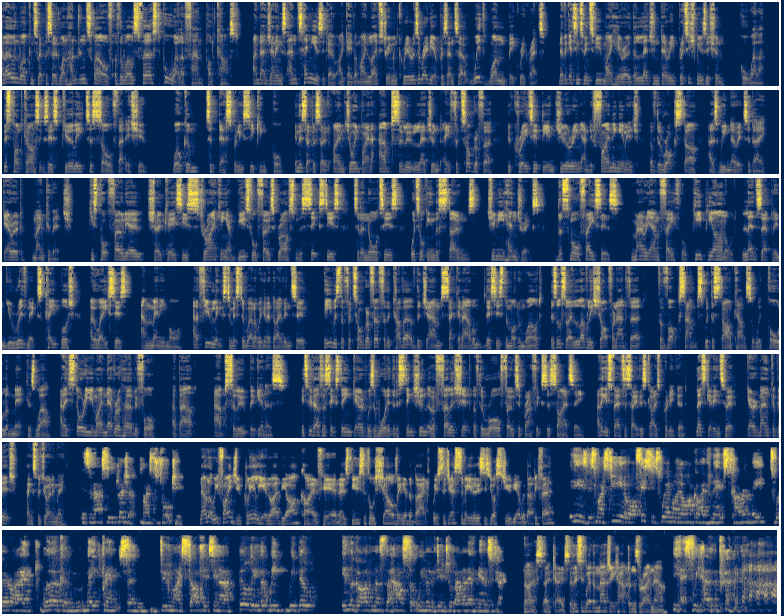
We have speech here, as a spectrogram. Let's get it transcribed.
Hello and welcome to episode 112 of the world's first Paul Weller fan podcast. I'm Dan Jennings and 10 years ago I gave up my live streaming career as a radio presenter with one big regret. Never getting to interview my hero, the legendary British musician, Paul Weller. This podcast exists purely to solve that issue. Welcome to Desperately Seeking Paul. In this episode, I am joined by an absolute legend, a photographer who created the enduring and defining image of the rock star as we know it today, Gered Mankowitz. His portfolio showcases striking and beautiful photographs from the 60s to the noughties. We're talking the Stones, Jimi Hendrix, The Small Faces, Marianne Faithfull, P.P. Arnold, Led Zeppelin, Eurythmics, Kate Bush, Oasis, and many more. And a few links to Mr. Weller we're going to dive into. He was the photographer for the cover of the Jam's second album, This is the Modern World. There's also a lovely shot for an advert for Vox Amps with the Style Council with Paul and Mick as well. And a story you might never have heard before about absolute beginners. In 2016, Gered was awarded the distinction of a fellowship of the Royal Photographic Society. I think it's fair to say this guy's pretty good. Let's get into it. Gered Mankowitz, thanks for joining me. It's an absolute pleasure. Nice to talk to you. Now, look, we find you clearly in like the archive here. There's beautiful shelving at the back, which suggests to me that this is your studio. Would that be fair? It is. It's my studio office. It's where my archive lives currently. It's where I work and make prints and do my stuff. It's in a building that we, we built in the garden of the house that we moved into about 11 years ago. Nice. Okay. So this is where the magic happens right now. Yes, we hope.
